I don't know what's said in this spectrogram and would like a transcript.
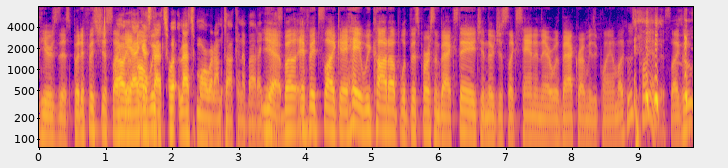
Here's this. But if it's just like, oh a, yeah, I guess we- that's what that's more what I'm talking about. I guess. Yeah, but if it's like a hey, we caught up with this person backstage and they're just like standing there with background music playing, I'm like, who's playing this? Like who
